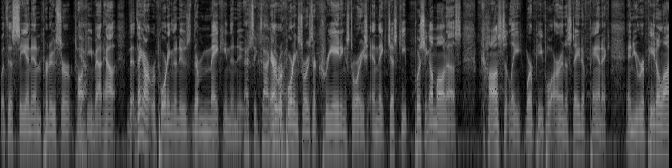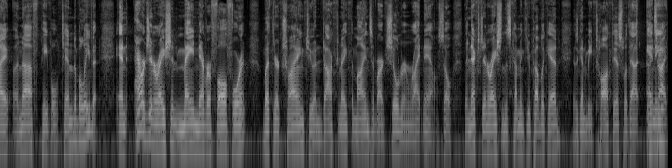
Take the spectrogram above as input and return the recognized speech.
with this CNN producer talking Yeah. about how th- they aren't reporting the news; they're making the news. That's exactly right. They aren't right. reporting stories; they're creating stories, and they just keep pushing them on us constantly, where people are in a state of panic. And you repeat a lie enough, people tend to believe it. And our generation may never fall for it, but they're trying to indoctrinate the minds of our children right now. So the next generation that's coming through public ed is going to be taught this without That's any right.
